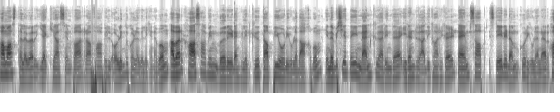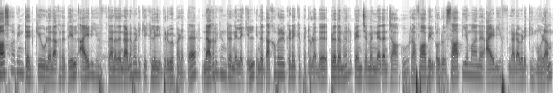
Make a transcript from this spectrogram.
ஹமாஸ் தலைவர் யக்யா சென்வார் ரஃபாவில் ஒளிந்து கொள்ளவில்லை எனவும் அவர் ஹாசாவின் வேறு இடங்களிற்கு தப்பியோடியுள்ளதாகவும் இந்த விஷயத்தை நன்கு அறிந்த இரண்டு அதிகாரிகள் டைம்ஸ் ஆப் ஸ்டேட்டிடம் கூறியுள்ளனர். ஹாசாவின் தெற்கே உள்ள நகரத்தில் ஐடிஎஃப் தனது நடவடிக்கைகளை விரிவுபடுத்த நகர்கின்ற நிலையில் இந்த தகவல் கிடைக்கப்பெற்றுள்ளது. பிரதமர் பெஞ்சமின் நெதன்ஜாகு ரஃபாவில் ஒரு சாத்தியமான ஐடிஎஃப் நடவடிக்கை மூலம்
